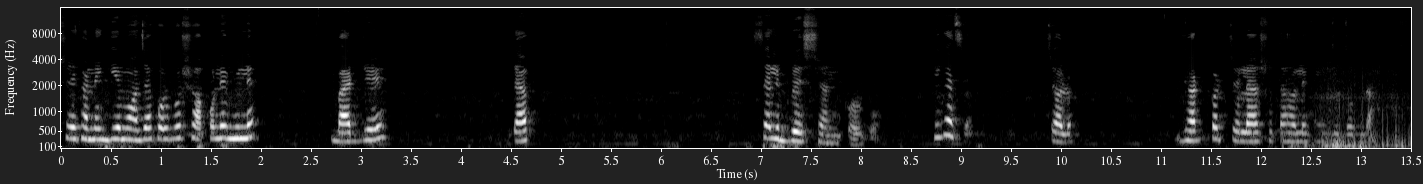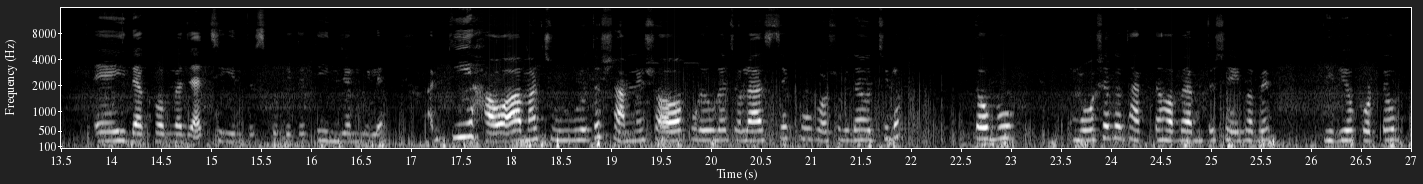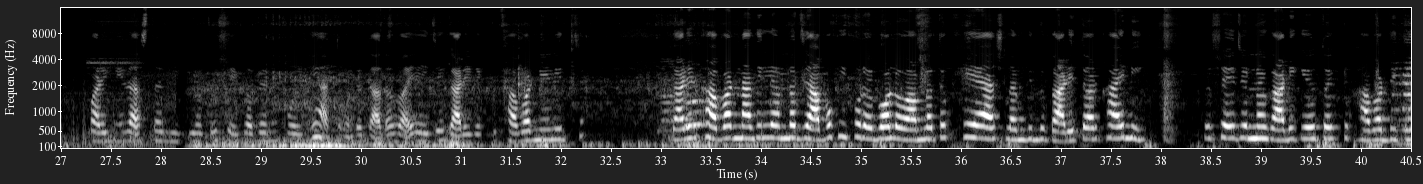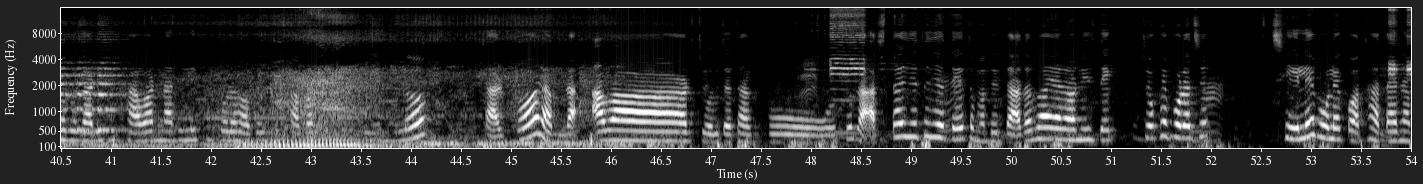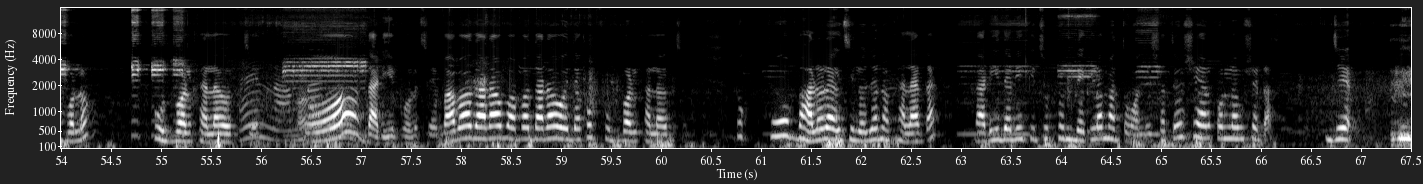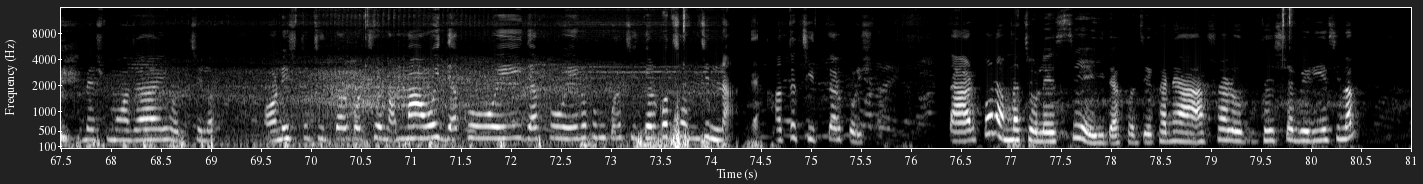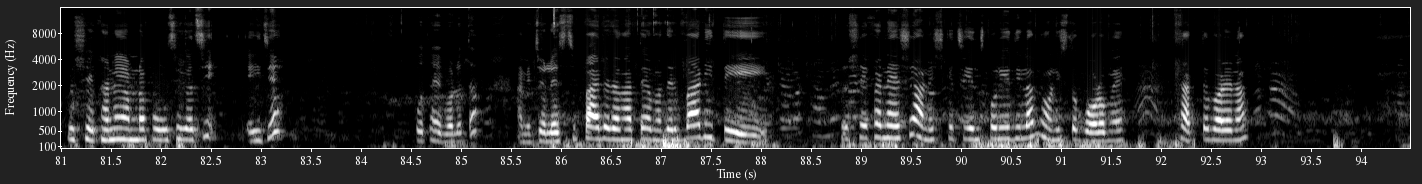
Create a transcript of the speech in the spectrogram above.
সেখানে গিয়ে মজা করব সকলে মিলে। বার্থডে টা সেলিব্রেশন করব। ঠিক আছে? চলো, ঝটপট চলে আসো তাহলে কিন্তু তোমরা। এই দেখো আমরা যাচ্ছি কিন্তু স্কুটিতে তিনজন মিলে। আর কি হাওয়া, আমার চুলগুলো তো সামনে সব উড়ে উড়ে চলে আসছে, খুব অসুবিধা হচ্ছিল। তবু বসে তো থাকতে হবে, আমি তো সেইভাবে ভিডিও করতেও পারিনি, রাস্তার ভিডিও তো সেইভাবে আমি করিনি। আর তোমাদের দাদা ভাই এই যে গাড়ির একটু খাবার নিয়ে নিচ্ছে। গাড়ির খাবার না দিলে আমরা যাব কী করে? বলো, আমরা তো খেয়ে আসলাম, কিন্তু গাড়ি তো আর খাইনি। তো সেই জন্য গাড়িকেও তো একটু খাবার দিতে হবে গাড়িকে খাবার না দিলে কী করে হবে? একটু খাবার নিল তারপর আমরা আবার চলতে থাকব। তো রাস্তায় যেতে যেতে তোমাদের দাদা ভাই আর অনিশ দেখ, চোখে পড়েছে। ছেলে বলে কথা, তাই না বলো? ফুটবল খেলা হচ্ছে। তো দাঁড়িয়ে পড়েছে। বাবা দাঁড়াও বাবা দাঁড়াও, ওই দেখো ফুটবল খেলা হচ্ছে। তো খুব ভালো লাগছিল জানো খেলাটা। দাঁড়িয়ে দাঁড়িয়ে কিছুক্ষণ দেখলাম আর তোমাদের সাথেও শেয়ার করলাম সেটা। যে বেশ মজাই হচ্ছিল। অনিশ তো চিৎকার করছে মা ওই দেখো এই দেখো এরকম করে চিৎকার করছে। আমি বলছি, না অত চিৎকার করিস না। তারপর আমরা চলে এসেছি এই দেখো যেখানে আসার উদ্দেশ্যে বেরিয়েছিলাম। তো সেখানে আমরা পৌঁছে গেছি। এই যে কোথায় বলো তো? আমি চলে এসেছি পায়রাডাঙ্গাতে আমাদের বাড়িতে। তো সেখানে এসে অনিশকে চেঞ্জ করিয়ে দিলাম। অনিশ তো গরমে থাকতে পারে না।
